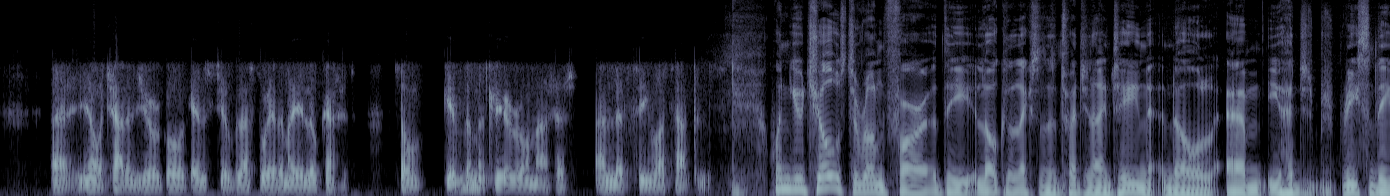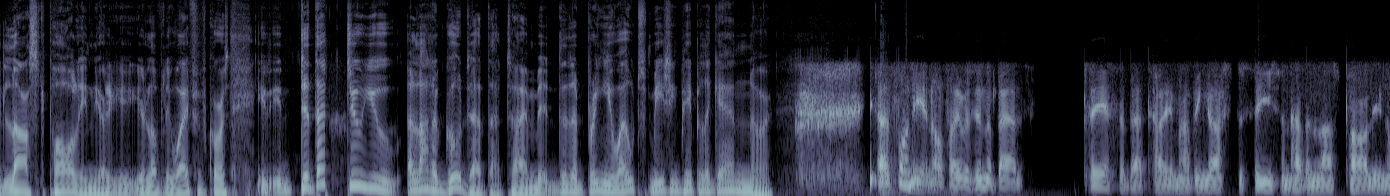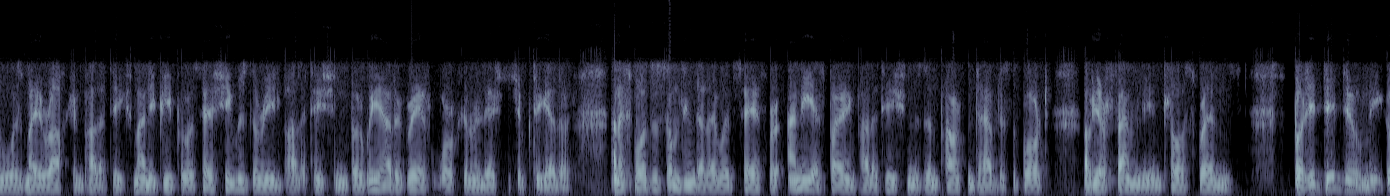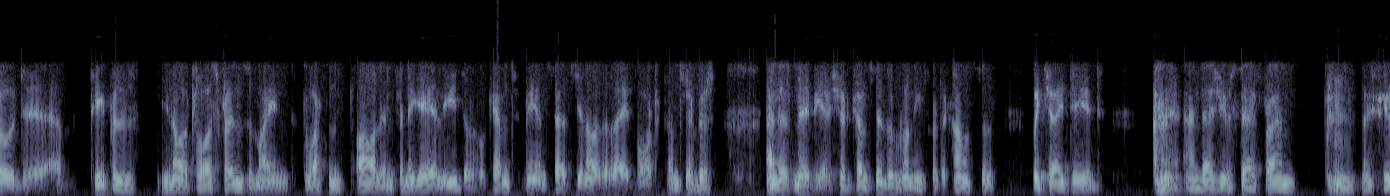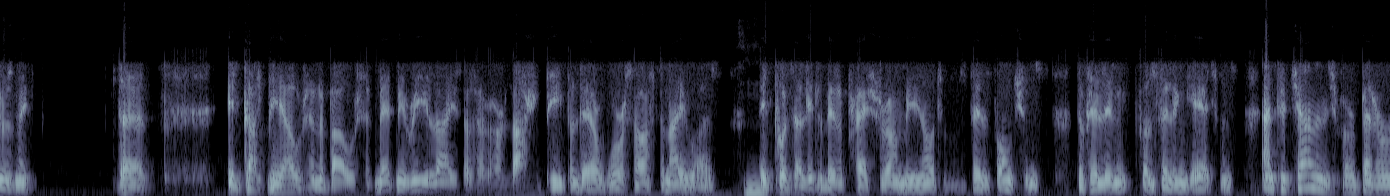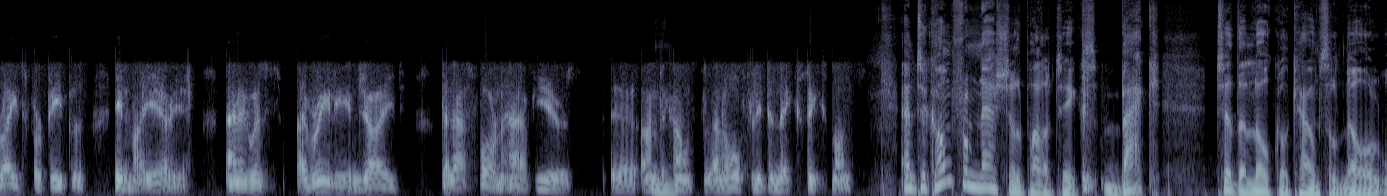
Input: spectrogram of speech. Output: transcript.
uh, you know, challenge you or go against you. But that's the way they may look at it. So give them a clear run at it and let's see what happens. When you chose to run for the local elections in 2019, Noel, um, you had recently lost Pauline, your your lovely wife, of course. Did that do you a lot of good at that time? Did it bring you out meeting people again, or? Uh, funny enough, I was in a bad place at that time, having lost the seat and having lost Pauline, who was my rock in politics. Many people would say she was the real politician, but we had a great working relationship together. And I suppose it's something that I would say for any aspiring politician is important to have the support of your family and close friends. But it did do me good. Uh, people, you know, close friends of mine, weren't all in Fine Gael either, who came to me and said, you know, that I had more to contribute and that maybe I should consider running for the council which I did. and as you said, Fran, excuse me, the, it got me out and about. It made me realise that there are a lot of people there worse off than I was. Mm. It puts a little bit of pressure on me, you know, to fulfil functions, to fill in, fulfil engagements, and to challenge for better rights for people in my area. And it was, I really enjoyed the last four and a half years uh, on mm. the council, and hopefully the next six months. And to come from national politics back to the local council, Noel.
